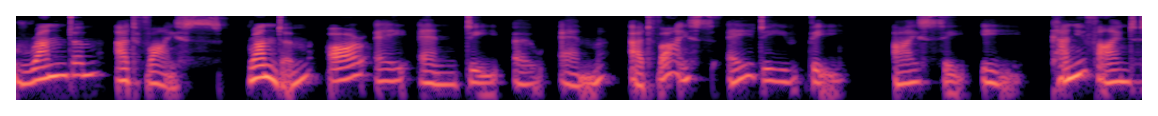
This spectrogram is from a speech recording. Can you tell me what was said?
random advice? Random, R A N D O M, advice, A D V I C E. Can you find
